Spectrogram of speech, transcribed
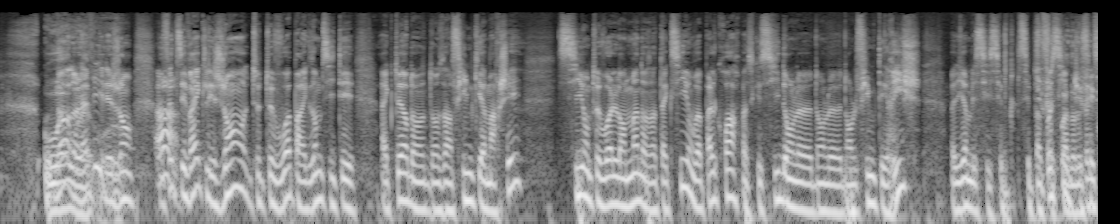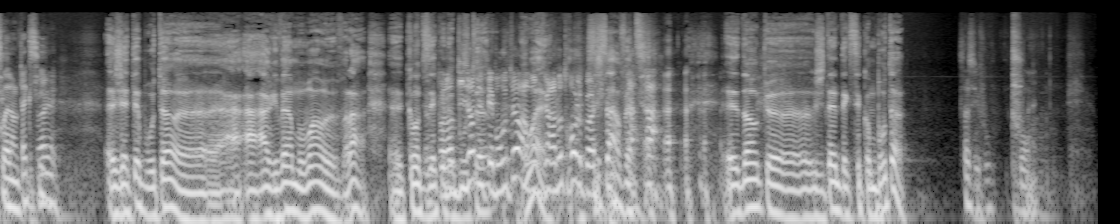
Ouais, non, dans ouais. la vie, les gens. En Ah. fait, c'est vrai que les gens te, te voient, par exemple, si tu es acteur dans, dans un film qui a marché, si on te voit le lendemain dans un taxi, on va pas le croire. Parce que si dans le, dans le, dans le film, tu es riche, on va dire, mais c'est pas Tu fais possible, dans tu fais taxi quoi dans le taxi? Ouais. J'ai été brouteur, euh, à, à arriver un moment, euh, voilà, euh, quand on disait Pendant que le 10 ans, t'étais brouteur avant Ouais. de faire un autre rôle, quoi. C'est ça, en fait. Et donc, euh, j'étais indexé comme brouteur. Ça, c'est fou. Bon.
